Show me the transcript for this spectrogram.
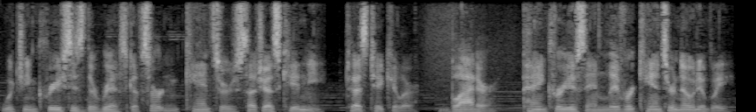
which increases the risk of certain cancers such as kidney, testicular, bladder, pancreas and liver cancer notably.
